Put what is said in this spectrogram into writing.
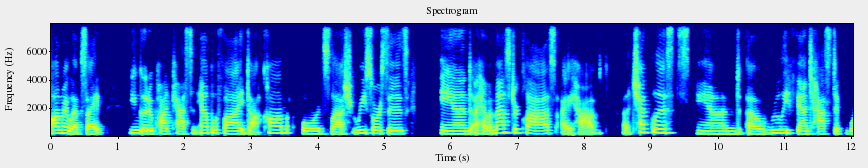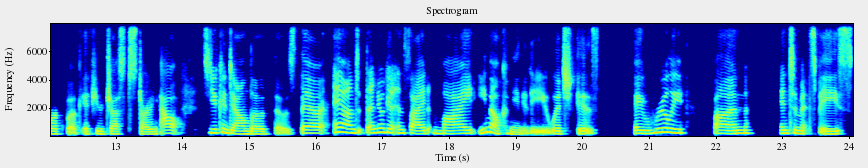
on my website you can go to podcastandamplify.com forward slash resources. And I have a masterclass. I have uh, checklists and a really fantastic workbook if you're just starting out. So you can download those there. And then you'll get inside my email community, which is a really fun, intimate space.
